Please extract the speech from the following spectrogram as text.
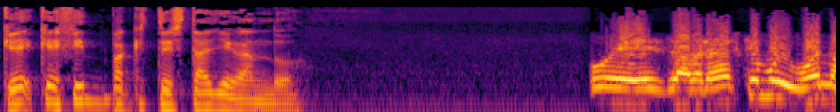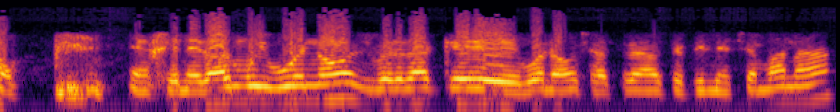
¿Qué, qué feedback te está llegando? Pues la verdad es que muy bueno. En general muy bueno. Es verdad que, bueno, se ha estrenado este fin de semana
